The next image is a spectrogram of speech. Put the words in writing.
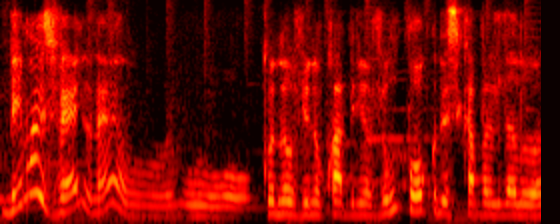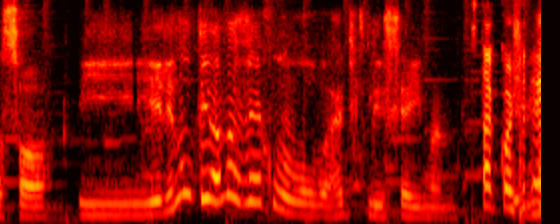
bem mais velho, né? O, o- quando eu vi no quadrinho, eu vi um pouco desse Cavaleiro da Lua só. E ele não tem nada a ver com o Radcliffe aí, mano. você tá cogitando É,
